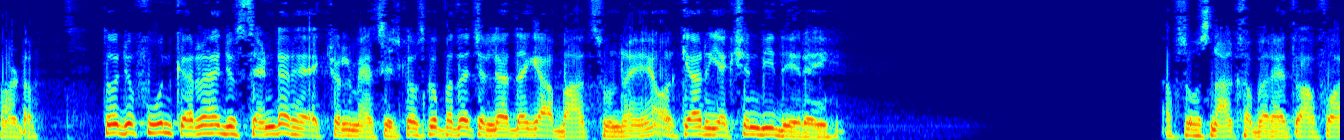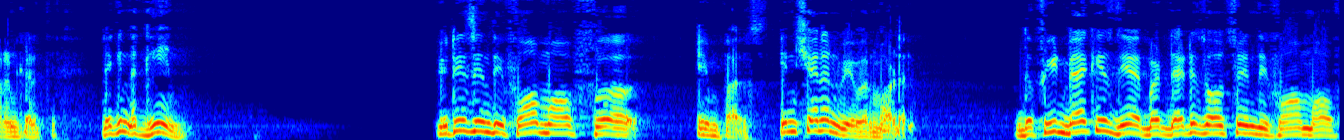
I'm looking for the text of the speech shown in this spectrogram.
سارٹ آف تو جو فون کر رہا ہے جو سینڈر ہے ایکچوئل میسج کا اس کو پتا چل جاتا ہے کہ آپ بات سن رہے ہیں اور کیا ریئیکشن بھی دے رہے ہیں افسوسناک خبر ہے تو آپ فورن کرتے لیکن again it is in form of impulse in Shannon Weaver model the feedback is there but that is also in the form of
